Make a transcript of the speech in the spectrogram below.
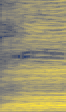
Oh.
